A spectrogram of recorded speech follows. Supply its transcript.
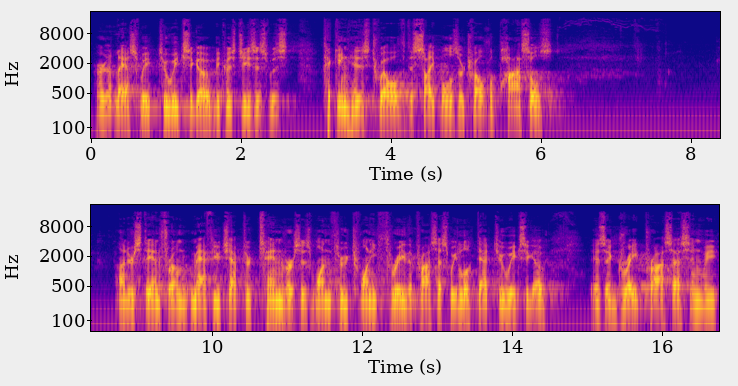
Heard it last week, two weeks ago, because Jesus was picking his 12 disciples or 12 apostles understand from Matthew chapter 10 verses 1 through 23, the process we looked at two weeks ago is a great process and we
